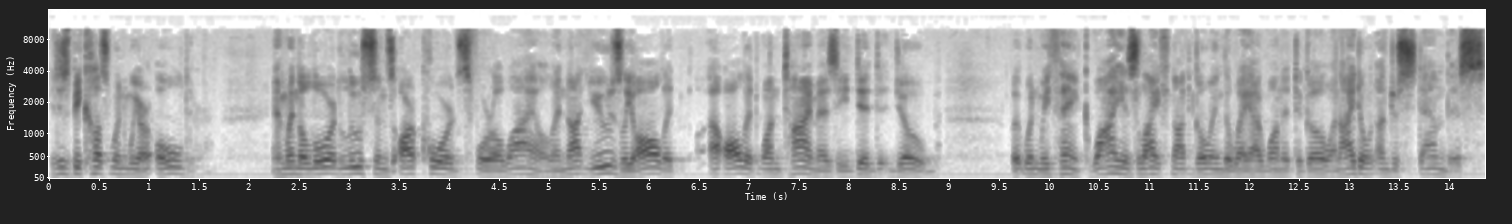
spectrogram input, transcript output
It is because when we are older and when the Lord loosens our cords for a while, and not usually all at, all at one time as he did Job, but when we think, why is life not going the way I want it to go? And I don't understand this.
